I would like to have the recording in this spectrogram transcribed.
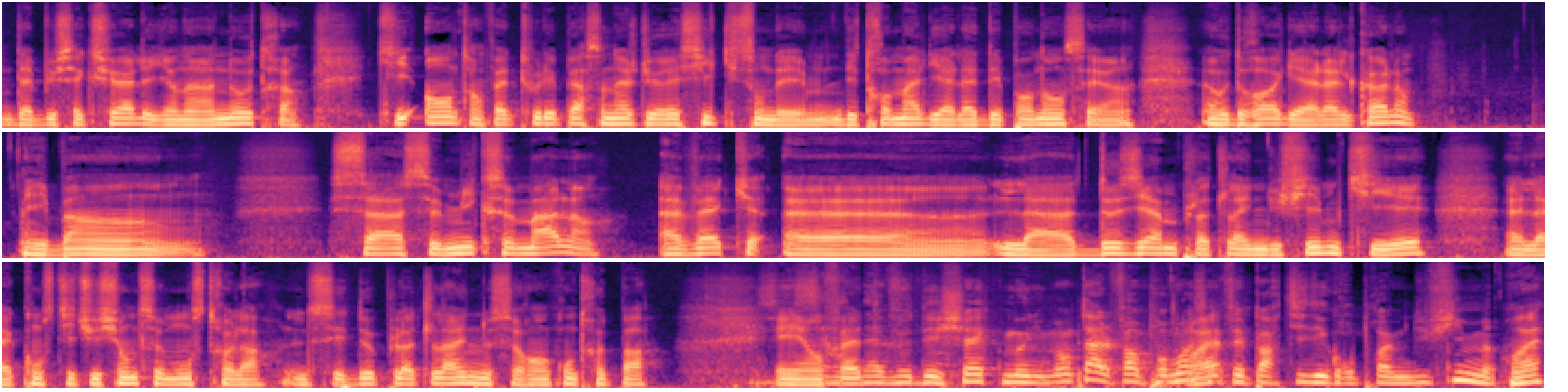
d'abus sexuel et il y en a un autre qui hante en fait tous les personnages du récit qui sont des, des traumas liés à la dépendance et à- aux drogues et à l'alcool. Et ben, ça se mixe mal avec euh, la deuxième plotline du film qui est euh, la constitution de ce monstre-là. Ces deux plotlines ne se rencontrent pas. Et en C'est fait, un aveu d'échec monumental. Enfin, pour moi, Ouais. ça fait partie des gros problèmes du film. Ouais.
